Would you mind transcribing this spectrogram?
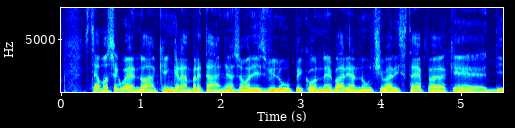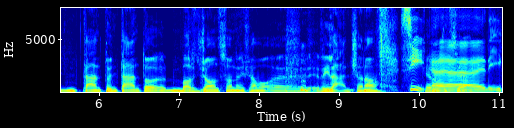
Stiamo seguendo anche in Gran Bretagna insomma, gli sviluppi con i vari annunci, i vari step che di tanto in tanto Boris Johnson diciamo, eh, rilancia, no? Sì, eh, i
